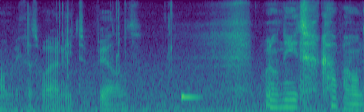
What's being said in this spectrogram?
compound because what I need to build will need compound.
